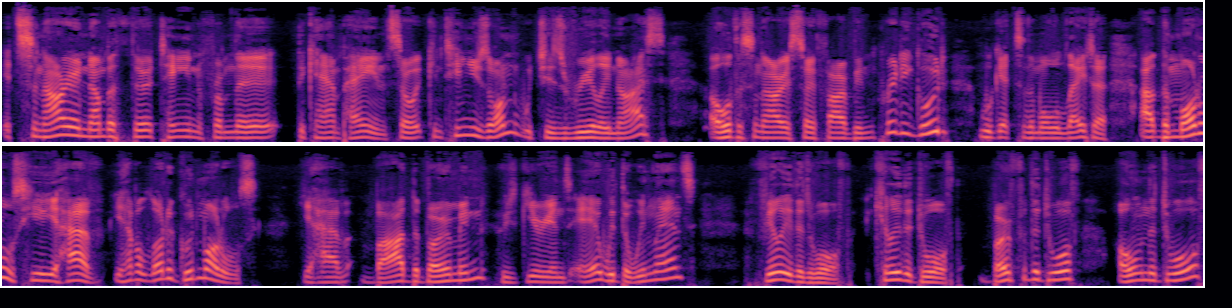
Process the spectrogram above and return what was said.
It's scenario number thirteen from the the campaign, so it continues on, which is really nice. All the scenarios so far have been pretty good. We'll get to them all later. Uh, the models here you have you have a lot of good models. You have Bard the Bowman, who's Girion's heir with the Windlance, Fili the Dwarf, Kili the Dwarf, Bofur the Dwarf, Oin the Dwarf.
